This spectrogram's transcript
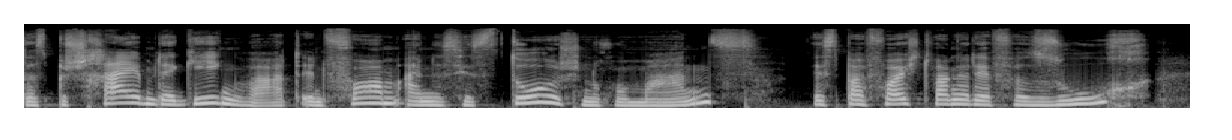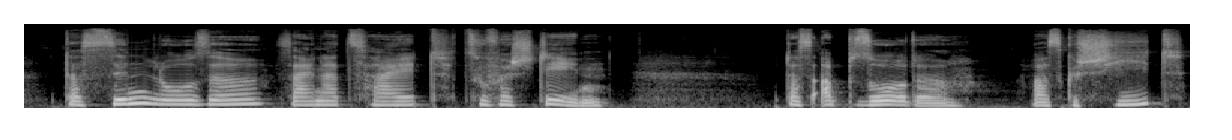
das Beschreiben der Gegenwart in Form eines historischen Romans ist bei Feuchtwanger der Versuch, das Sinnlose seiner Zeit zu verstehen. Das Absurde, was geschieht,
